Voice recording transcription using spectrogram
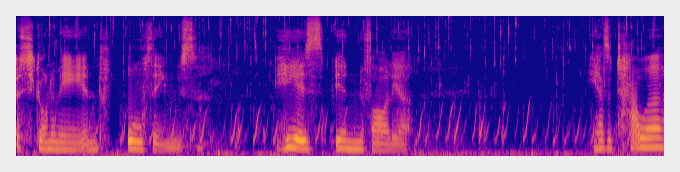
astronomy and all things. He is in Nephalia. He has a tower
